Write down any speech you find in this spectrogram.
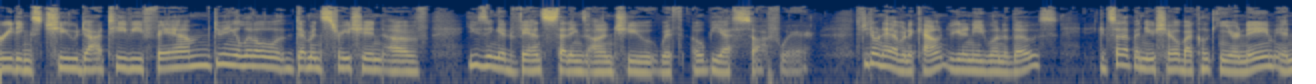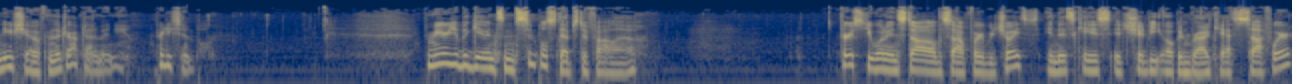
Greetings Chew.tv fam, doing a little demonstration of using advanced settings on Chew with OBS software. So if you don't have an account, you're going to need one of those. You can set up a new show by clicking your name and new show from the drop down menu. Pretty simple. From here, you'll be given some simple steps to follow. First, you want to install the software of your choice. In this case, it should be Open Broadcast software.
